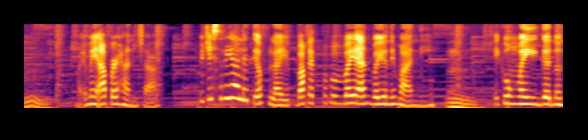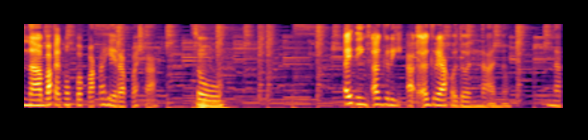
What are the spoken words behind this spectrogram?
Mm. may, may upper hand siya. Which is reality of life. Bakit papabayaan ba yun ni Manny? Mm. Eh kung may ganun na, bakit magpapakahirap pa siya? So, Mm. I think agree a- agree ako doon na ano na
